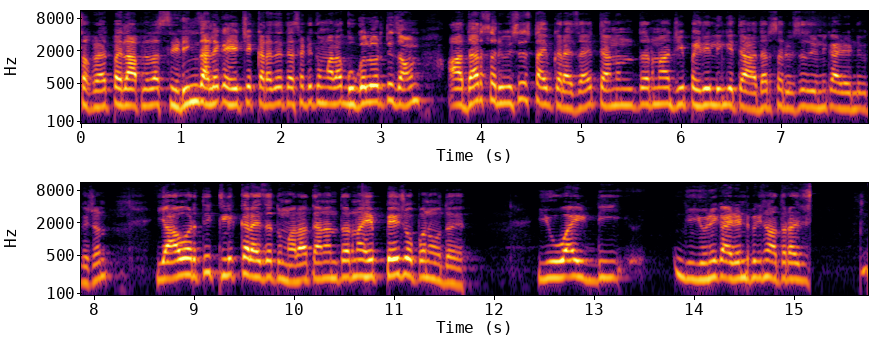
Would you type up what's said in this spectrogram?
सगळ्यात पहिला आपल्याला सीडिंग झाले का हे चेक करायचं आहे त्यासाठी तुम्हाला गुगलवरती जाऊन आधार सर्व्हिसेस टाईप करायचं आहे. त्यानंतर ना जी पहिली लिंक येते आधार सर्व्हिसेस युनिक आयडेंटिफिकेशन यावरती क्लिक करायचं आहे तुम्हाला. त्यानंतर ना हे पेज ओपन होतं आहे. U I D unique identification authorization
